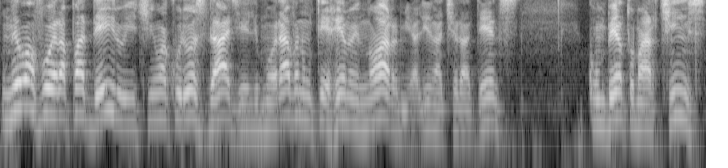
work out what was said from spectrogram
O meu avô era padeiro e tinha uma curiosidade, ele morava num terreno enorme ali na Tiradentes com Bento Martins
